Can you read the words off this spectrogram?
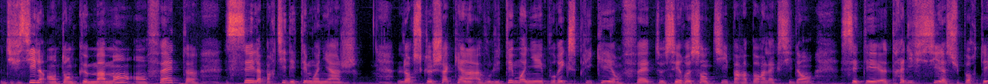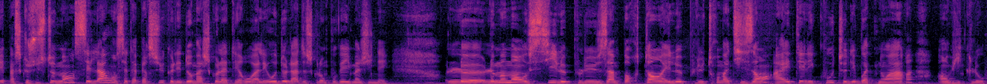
difficile en tant que maman, en fait, c'est la partie des témoignages lorsque chacun a voulu témoigner pour expliquer en fait ses ressentis par rapport à l'accident, c'était euh, très difficile à supporter parce que justement, c'est là où on s'est aperçu que les dommages collatéraux allaient au-delà de ce que l'on pouvait imaginer. Le, le, moment aussi le plus important et le plus traumatisant a été l'écoute des boîtes noires en huis clos.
